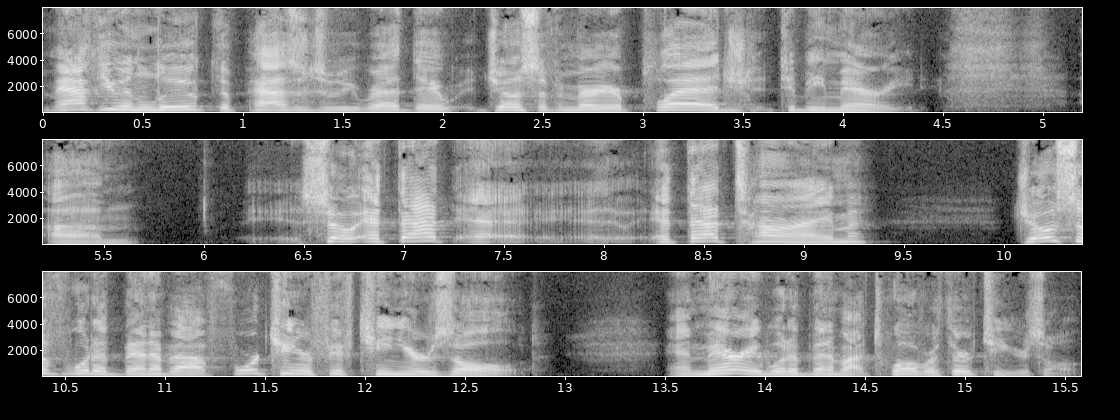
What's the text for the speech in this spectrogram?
Matthew and Luke, the passage we read, there, Joseph and Mary are pledged to be married. Um, so at that, uh, at that time, Joseph would have been about 14 or 15 years old, and Mary would have been about 12 or 13 years old.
